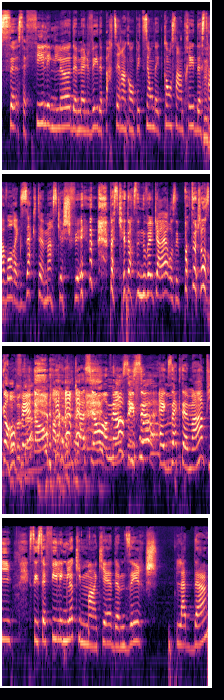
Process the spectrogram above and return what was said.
Ce, ce feeling-là de me lever, de partir en compétition, d'être concentrée, de Hum. savoir exactement ce que je fais. Parce que dans une nouvelle carrière, on sait pas toujours ce qu'on fait. Non, en communication, en Non, c'est ça, exactement. Puis c'est ce feeling-là qui me manquait de me dire je- là-dedans,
